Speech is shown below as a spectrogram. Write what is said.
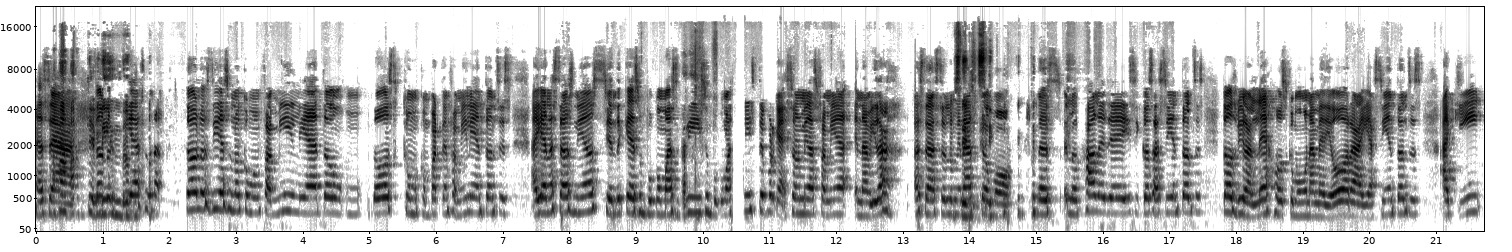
O sea, todos los días una, todos los días uno como en familia, todo, todos como comparten familia, entonces allá en Estados Unidos siente que es un poco más gris, un poco más triste porque solo miras familia en Navidad, hasta solo miras como Los, los holidays y cosas así, entonces todos viven lejos, como una media hora y así, entonces aquí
